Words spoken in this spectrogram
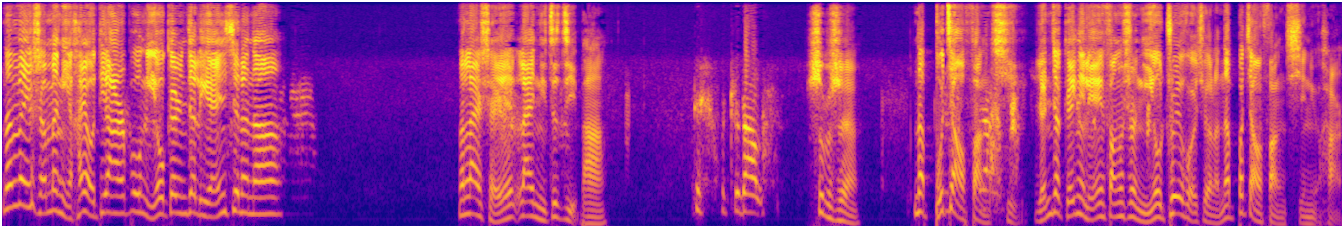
那为什么你还有第二步，你又跟人家联系了呢？那赖谁？赖你自己吧，对，我知道了。是不是？那不叫放弃，人家给你联系方式，你又追回去了，那不叫放弃，女孩，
